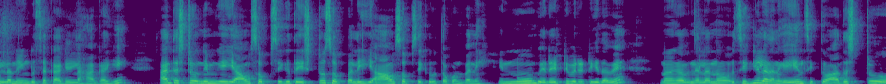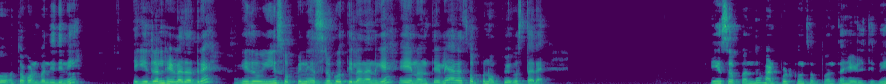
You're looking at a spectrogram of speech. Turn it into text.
ಎಲ್ಲನೂ ಇಂಗ್ಲಿಸೋಕ್ಕಾಗಲಿಲ್ಲ ಹಾಗಾಗಿ. ಆದಷ್ಟು ನಿಮಗೆ ಯಾವ ಸೊಪ್ಪು ಸಿಗುತ್ತೆ, ಎಷ್ಟು ಸೊಪ್ಪಲ್ಲಿ ಯಾವ ಸೊಪ್ಪು ಸಿಕ್ಕರೂ ತೊಗೊಂಡು ಬನ್ನಿ. ಇನ್ನೂ ವೆರೈಟಿ ವೆರೈಟಿ ಇದ್ದಾವೆ ನನಗೆ ಅವನ್ನೆಲ್ಲನೂ ಸಿಗಲಿಲ್ಲ ನನಗೆ ಏನು ಸಿಕ್ತು ಆದಷ್ಟು ತೊಗೊಂಡು ಬಂದಿದ್ದೀನಿ. ಈಗ ಇದರಲ್ಲಿ ಹೇಳೋದಾದರೆ, ಇದು ಈ ಸೊಪ್ಪಿನ ಹೆಸರು ಗೊತ್ತಿಲ್ಲ ನನಗೆ ಏನು ಅಂತೇಳಿ, ಆದರೆ ಸೊಪ್ಪನ್ನು ಉಪಯೋಗಿಸ್ತಾರೆ. ಈ ಸೊಪ್ಪಂದು ಅಟ್ಬಿಟ್ಕೊಂಡು ಸೊಪ್ಪು ಅಂತ ಹೇಳ್ತೀವಿ.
